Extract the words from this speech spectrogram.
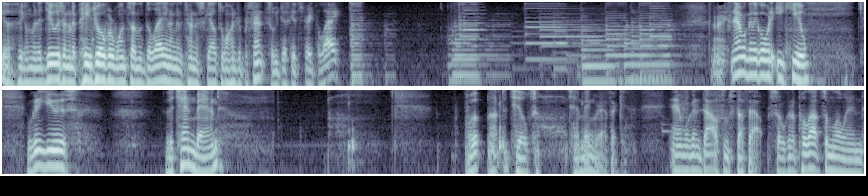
The other thing I'm going to do is I'm going to page over once on the delay and I'm going to turn the scale to 100% so we just get straight delay. All right, now we're going to go over to EQ. We're going to use the 10 band. Whoop, not the tilt. 10 band graphic. And we're going to dial some stuff out. So we're going to pull out some low end.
